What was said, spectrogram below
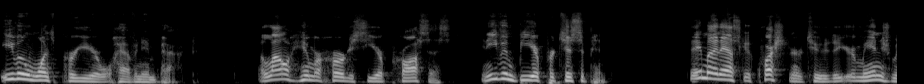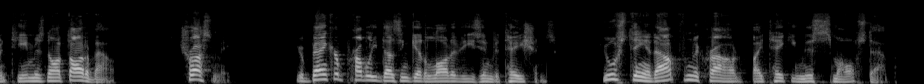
Even once per year will have an impact. Allow him or her to see your process and even be a participant. They might ask a question or two that your management team has not thought about. Trust me, your banker probably doesn't get a lot of these invitations. You'll stand out from the crowd by taking this small step.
